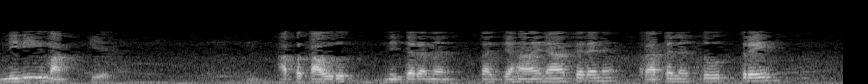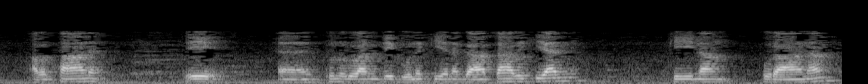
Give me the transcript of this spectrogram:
නිවීමක් කියලා. අප කවුරුත් නිතරම සත්‍යයනා කරන රතන සූත්‍රයේ අවසාන ඒ තුනුරුවන්ගේ ගුණ කියන ගාථාවේ කියන්නේ කීනං පුරාණං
